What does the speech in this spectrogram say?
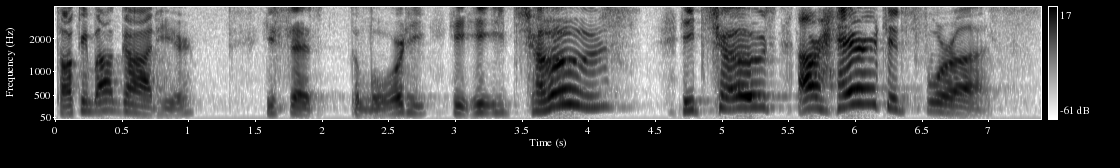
Talking about God here, He says, The Lord, He, he, he chose he chose our heritage for us.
